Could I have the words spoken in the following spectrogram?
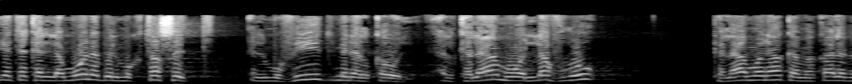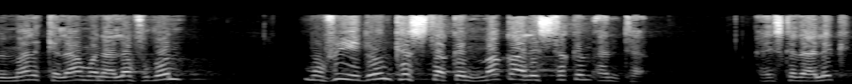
يتكلمون بالمقتصد المفيد من القول. الكلام هو اللفظ كلامنا كما قال ابن مالك كلامنا لفظ مفيد كاستقم. ما قال استقم أنت؟ أليس كذلك؟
